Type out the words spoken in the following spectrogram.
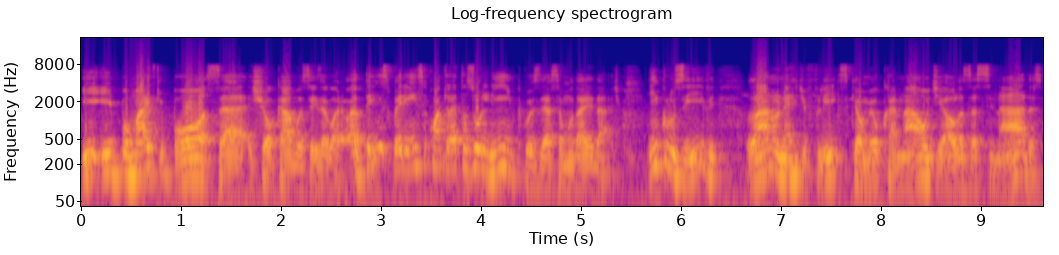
E, e por mais que possa chocar vocês agora, eu tenho experiência com atletas olímpicos dessa modalidade. Inclusive, lá no Nerdflix, que é o meu canal de aulas assinadas,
